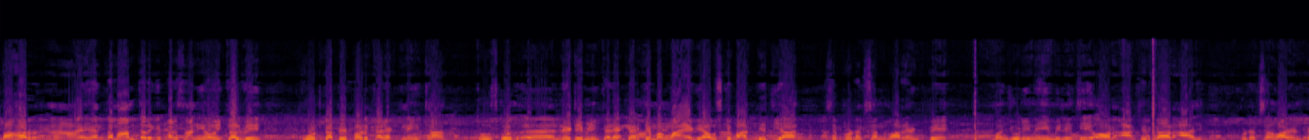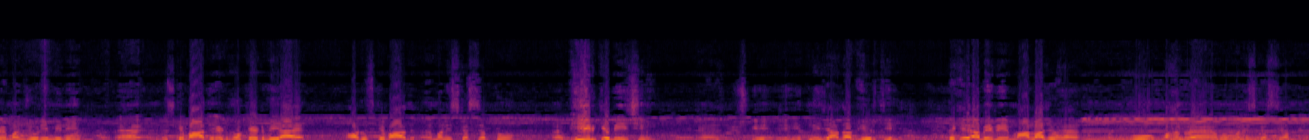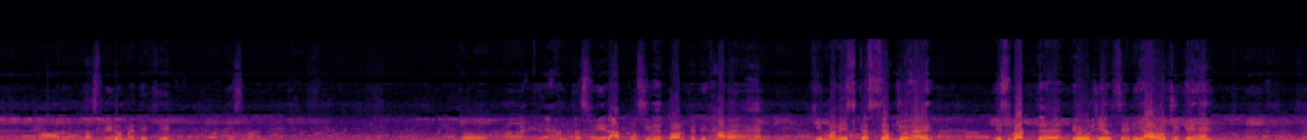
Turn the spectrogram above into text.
बाहर आए हैं। तमाम तरह की परेशानियाँ हुई। कल भी कोर्ट का पेपर करेक्ट नहीं था तो उसको लेट इवनिंग करेक्ट करके मंगवाया गया। उसके बाद बेतिया से प्रोडक्शन वारंट पे मंजूरी नहीं मिली थी और आखिरकार आज प्रोडक्शन वारंट पे मंजूरी मिली। उसके बाद एडवोकेट भी आए और उसके बाद मनीष कश्यप को भीड़ के बीच ही इतनी ज़्यादा भीड़ थी। देखिए, अभी भी माला जो है, वो पहन रहे हैं वो मनीष कश्यप। और तस्वीरों में देखिए, इस वक्त तो हम तस्वीर आपको सीधे तौर पे दिखा रहे हैं कि मनीष कश्यप जो है, इस वक्त बेऊर जेल से रिहा हो चुके हैं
